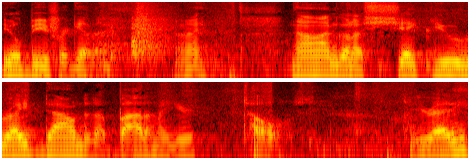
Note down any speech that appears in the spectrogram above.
you'll be forgiven. All right? Now I'm going to shake you right down to the bottom of your toes. Are you ready?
